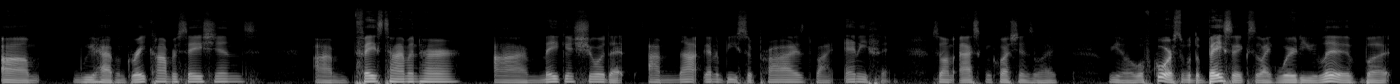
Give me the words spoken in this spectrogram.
Um, we're having great conversations. I'm FaceTiming her. I'm making sure that I'm not gonna be surprised by anything. So I'm asking questions like, you know, of course, with the basics like where do you live, but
